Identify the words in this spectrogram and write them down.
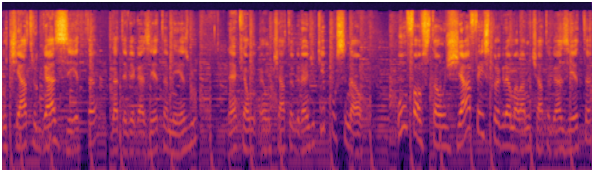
o Teatro Gazeta, da TV Gazeta mesmo, né? Que é um, é um teatro grande, que por sinal, o Faustão já fez programa lá no Teatro Gazeta,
